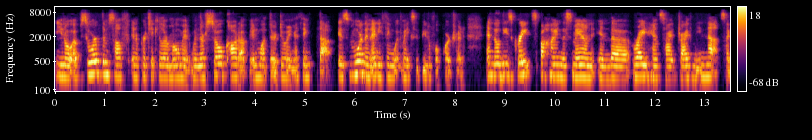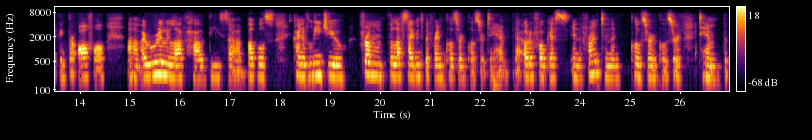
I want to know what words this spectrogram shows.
you know, absorb themselves in a particular moment when they're so caught up in what they're doing. I think that is more than anything what makes a beautiful portrait. And though these grates behind this man in the right hand side drive me nuts, I think they're awful. Um, I really love how these uh, bubbles kind of lead you from the left side into the frame closer and closer to him. That out of focus in the front and then closer and closer to him, the,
